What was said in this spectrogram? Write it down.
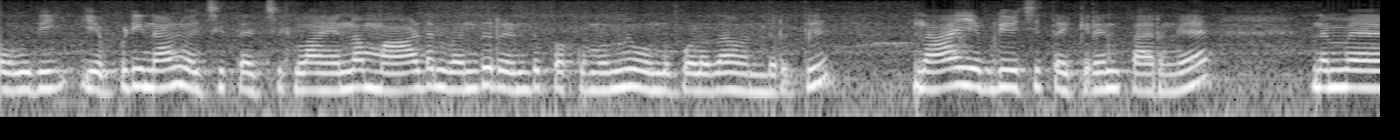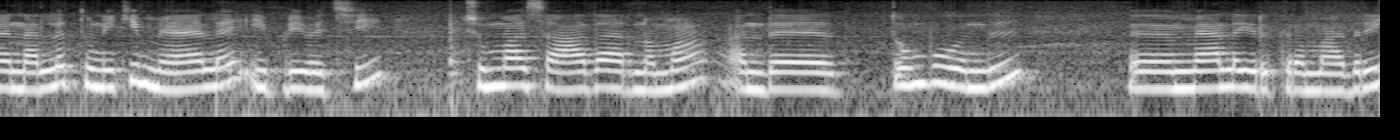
பகுதி எப்படினாலும் வச்சு தைச்சிக்கலாம். ஏன்னா மாடல் வந்து ரெண்டு பக்கமுமே ஒன்று போல் தான் வந்திருக்கு. நான் எப்படி வச்சு தைக்கிறேன்னு பாருங்கள் நம்ம நல்ல துணிக்கு மேலே இப்படி வச்சு சும்மா சாதாரணமாக அந்த தும்பு வந்து மேலே இருக்கிற மாதிரி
